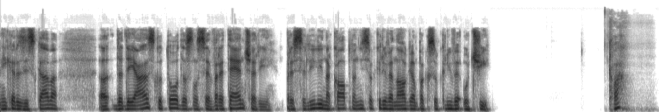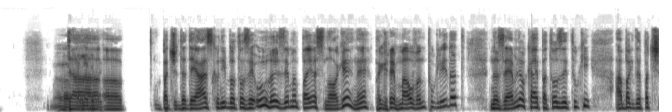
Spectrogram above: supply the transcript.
neka raziskava, uh, da dejansko to, da smo se vretenčari preselili na kopno, niso krive noge, ampak so krive oči. Kva? Uh, da, uh, pač, da dejansko ni bilo to zdaj, uh, zdaj imam pa jaz noge, ne, pa grem malo ven pogledat na zemljo, kaj pa to zdaj tukaj. Ampak da pač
